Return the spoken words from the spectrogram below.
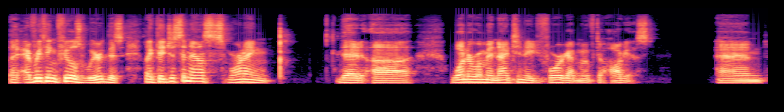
Like everything feels weird. This like they just announced this morning that uh Wonder Woman 1984 got moved to August, and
